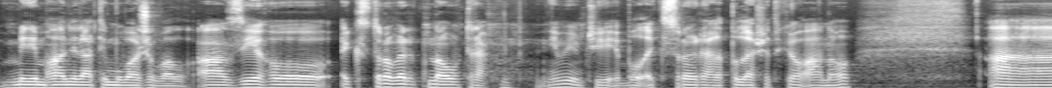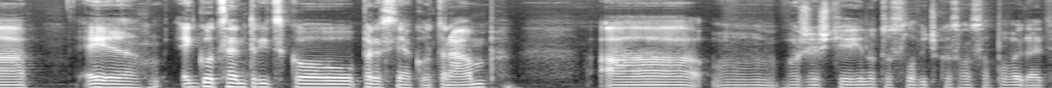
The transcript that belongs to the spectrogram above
minimálne na tým uvažoval. A s jeho extrovertnou, teda neviem, či bol extrovert, ale podľa všetkého áno. A e, egocentrickou, presne ako Trump, a mm, bože, ešte jedno to slovičko som sa povedať.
